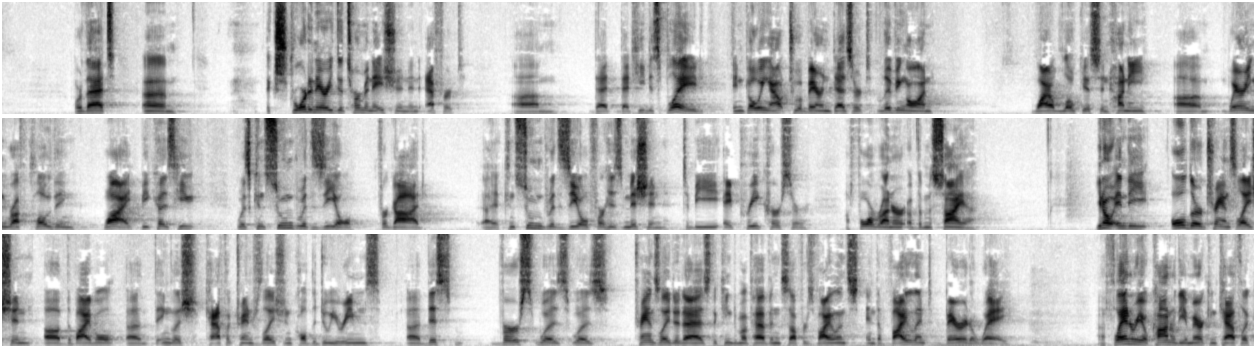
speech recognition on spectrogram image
or that um, extraordinary determination and effort um, that, that he displayed in going out to a barren desert, living on wild locusts and honey, um, wearing rough clothing. Why? Because he was consumed with zeal for God uh, consumed with zeal for his mission to be a precursor, a forerunner of the Messiah. You know, in the older translation of the Bible, uh, the English Catholic translation called the Douay-Rheims, uh, this verse was, was translated as the kingdom of heaven suffers violence and the violent bear it away. Uh, Flannery O'Connor, the American Catholic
